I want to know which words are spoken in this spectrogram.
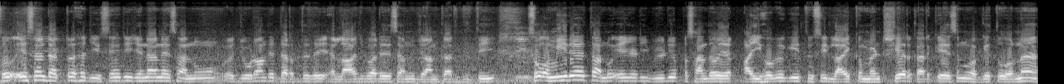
ਸੋ ਇਹ ਸਨ ਡਾਕਟਰ ਹਰਜੀਤ ਸਿੰਘ ਜੀ, ਜਿਨ੍ਹਾਂ ਨੇ ਸਾਨੂੰ ਜੋੜਾਂ ਦੇ ਦਰਦ ਦੇ ਇਲਾਜ ਬਾਰੇ ਸਾਨੂੰ ਜਾਣਕਾਰੀ ਦਿੱਤੀ। ਸੋ ਉਮੀਦ ਹੈ ਤੁਹਾਨੂੰ ਇਹ ਜਿਹੜੀ ਵੀਡੀਓ ਪਸੰਦ ਹੋਏ- ਆਈ ਹੋਵੇਗੀ। ਤੁਸੀਂ ਲਾਈਕ ਕਮੈਂਟ ਸ਼ੇਅਰ ਕਰਕੇ ਇਸ ਨੂੰ ਅੱਗੇ ਤੋਰਨਾ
